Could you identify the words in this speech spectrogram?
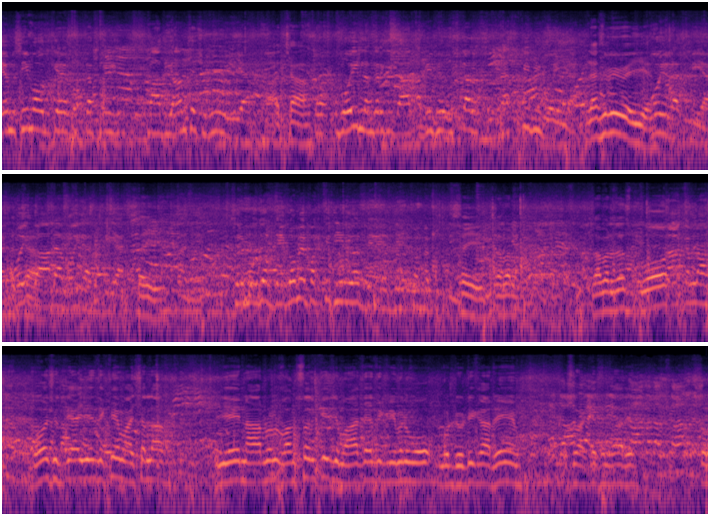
ये मसीह मौद के वक्त की कादियान से शुरू हुई है। अच्छा। तो वही लंगर की दाल अभी भी उसका रेसिपी भी वही है। रेसिपी वही है? वही रेसिपी है वही अच्छा। दाल है वही रेसिपी है। सही। हाँ जी। सिर्फ़ उधर देगों में पकती थी और देशों में पकती सही जबर ज़बरदस्त। वो बहुत शुक्रिया ये देखिए माशाल्लाह। ये नॉर्मल वंसर की जमात है, तकरीबन वो वो ड्यूटी कर रहे हैं उस इलाके से जा रहे हैं। तो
